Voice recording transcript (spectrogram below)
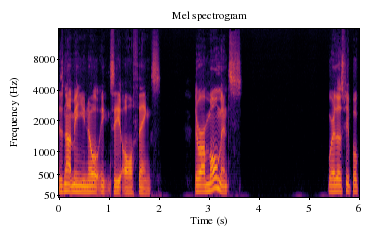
does not mean you know you can see all things. There are moments where those people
